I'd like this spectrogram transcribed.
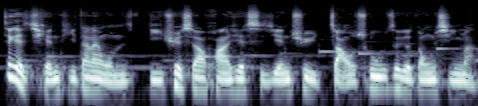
这个前提，当然我们的确是要花一些时间去找出这个东西嘛。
